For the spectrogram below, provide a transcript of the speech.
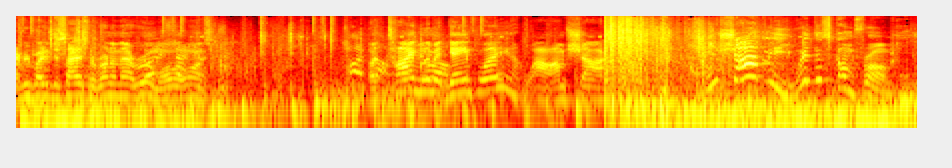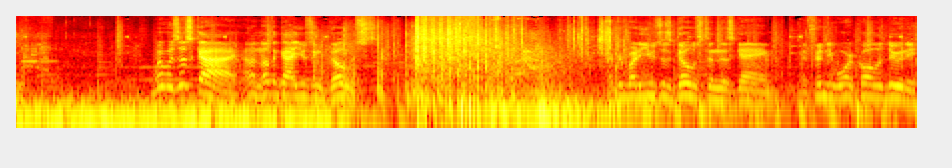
Everybody decided to run in that room all at once. A time limit gameplay? Wow, I'm shocked. Who shot me? Where'd this come from? Where was this guy? Oh, another guy using Ghost. Everybody uses Ghost in this game. Infinity Ward Call of Duty.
